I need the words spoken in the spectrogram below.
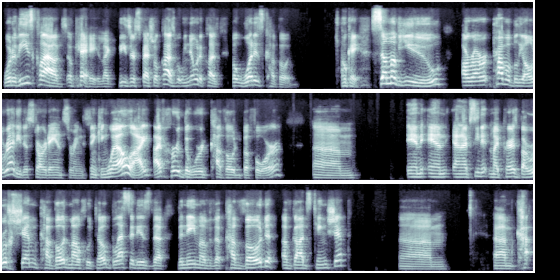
what are these clouds? Okay, like these are special clouds, but we know what a cloud is. But what is kavod? Okay, some of you are, probably already to start answering, thinking, well, I, I've heard the word kavod before. Um, and and and I've seen it in my prayers. Baruch Shem Kavod Malchuto. Blessed is the the name of the kavod of God's kingship. Um, um, ka,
